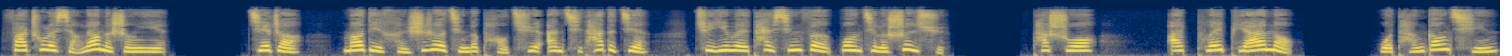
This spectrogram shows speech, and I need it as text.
发出了响亮的声音。接着，Muddy 很是热情地跑去按其他的键，却因为太兴奋忘记了顺序。他说：“I play piano. 我弹钢琴，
